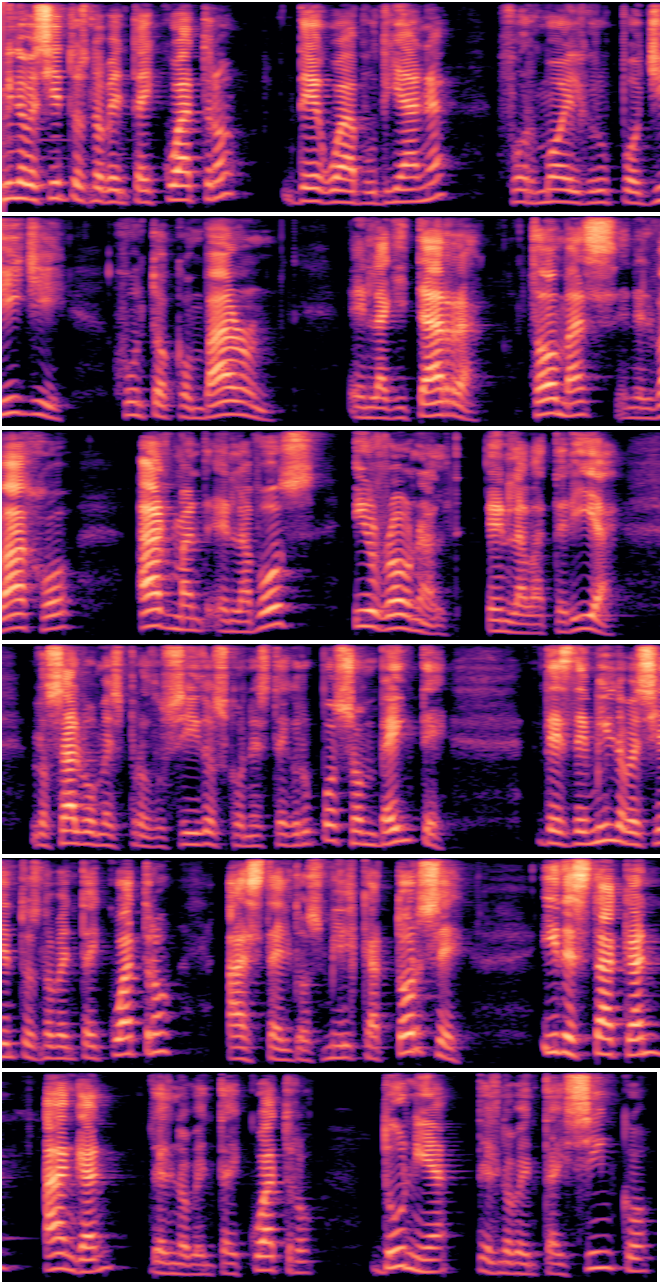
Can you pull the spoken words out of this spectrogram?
En 1994, Dewa Budiana formó el grupo Gigi junto con Baron en la guitarra, Thomas en el bajo, Armand en la voz y Ronald en la batería. Los álbumes producidos con este grupo son 20, desde 1994 hasta el 2014, y destacan Angan del 94, Dunia del 95,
